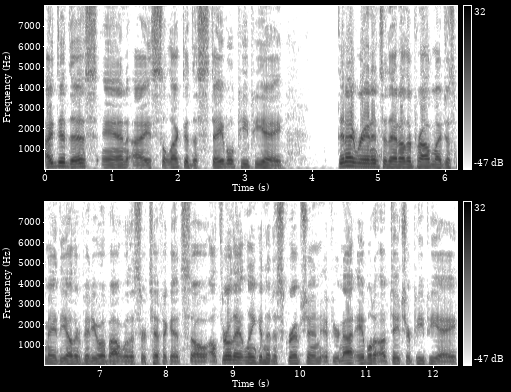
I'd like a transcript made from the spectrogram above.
I did this and I selected the stable PPA. Then I ran into that other problem I just made the other video about with a certificate. So I'll throw that link in the description. If you're not able to update your PPA,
